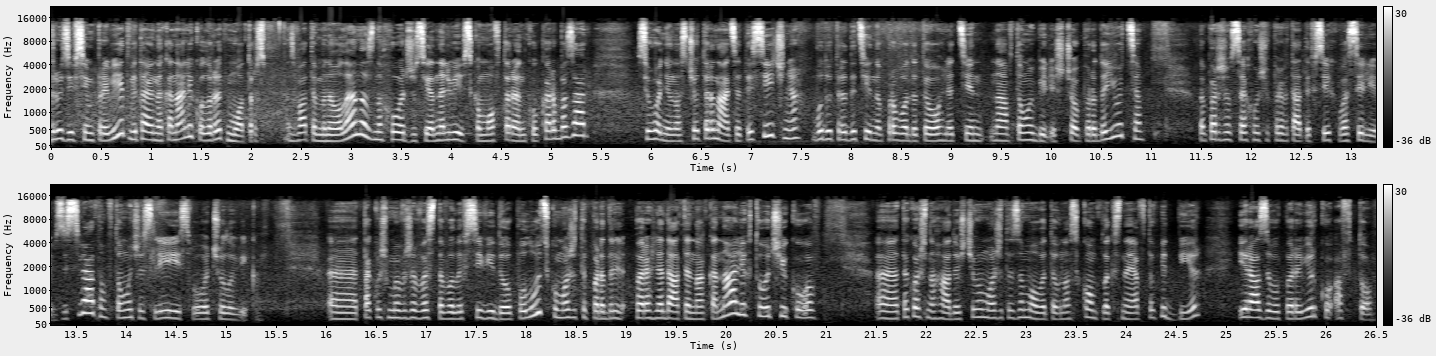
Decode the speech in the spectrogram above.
Друзі, всім привіт! Вітаю на каналі Colorit Motors. Звати мене Олена. Знаходжусь я на львівському авторинку Карбазар. Сьогодні у нас 14 січня. Буду традиційно проводити огляд цін на автомобілі, що продаються. Та перш за все хочу привітати всіх Василів зі святом, в тому числі і свого чоловіка. Е, Також ми вже виставили всі відео по Луцьку. Можете переглядати на каналі, хто очікував. Е, Також нагадую, що ви можете замовити у нас комплексний автопідбір і разову перевірку авто.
